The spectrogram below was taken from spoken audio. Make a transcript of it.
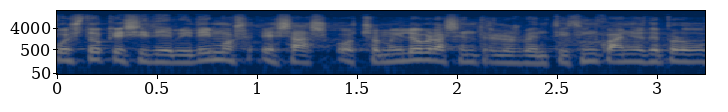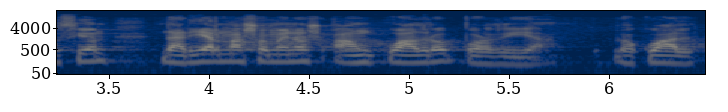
puesto que si dividimos esas 8.000 obras entre los 25 años de producción, darían más o menos a un cuadro por día, lo cual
